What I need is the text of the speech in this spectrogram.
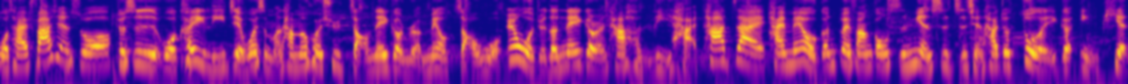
我才发现说，就是我可以理解为什么他们会去找那个人，没有找我，因为我觉得那个人他很厉害，他在还没有跟对方公司面试之前，他就做了一个影片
